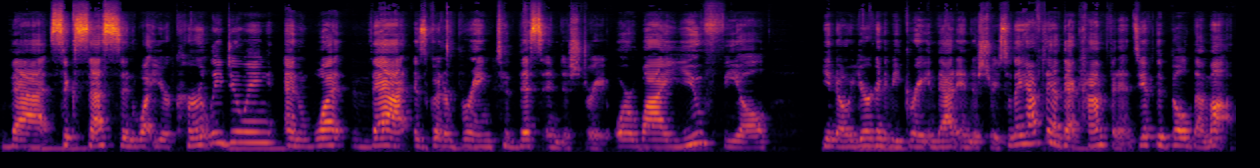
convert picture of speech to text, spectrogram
that success in what you're currently doing and what that is going to bring to this industry or why you feel you know you're going to be great in that industry. So they have to have that confidence. You have to build them up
